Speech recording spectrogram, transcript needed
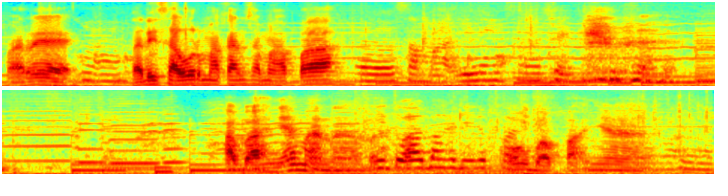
Pare. Mm. Tadi sahur makan sama apa? Eh, sama ini sama ceker. Abahnya mana? Abah? Itu abah di depan. Oh, bapaknya. Iya.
